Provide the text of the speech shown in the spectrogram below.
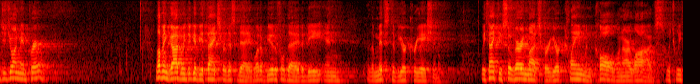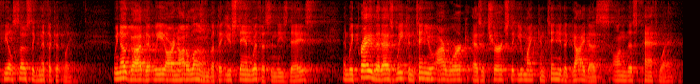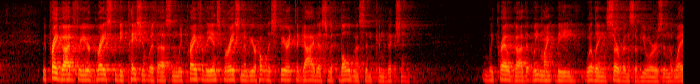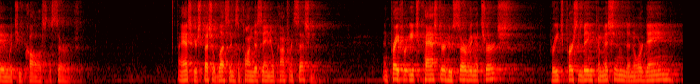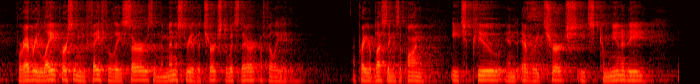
Would you join me in prayer? Loving God, we do give you thanks for this day. What a beautiful day to be in the midst of your creation. We thank you so very much for your claim and call on our lives, which we feel so significantly. We know, God, that we are not alone, but that you stand with us in these days. And we pray that as we continue our work as a church, that you might continue to guide us on this pathway. We pray, God, for your grace to be patient with us, and we pray for the inspiration of your Holy Spirit to guide us with boldness and conviction. And we pray, oh God, that we might be willing servants of yours in the way in which you call us to serve. I ask your special blessings upon this annual conference session and pray for each pastor who's serving a church, for each person being commissioned and ordained, for every lay person who faithfully serves in the ministry of the church to which they're affiliated. I pray your blessings upon each pew in every church, each community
